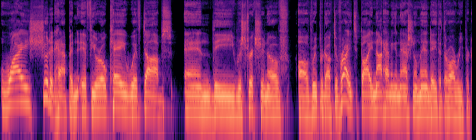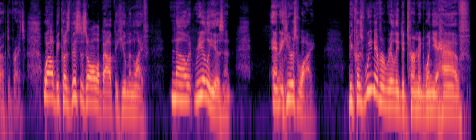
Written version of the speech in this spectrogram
why should it happen if you're okay with Dobbs and the restriction of of reproductive rights by not having a national mandate that there are reproductive rights? Well, because this is all about the human life. No, it really isn't. And here's why. Because we never really determined when you have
